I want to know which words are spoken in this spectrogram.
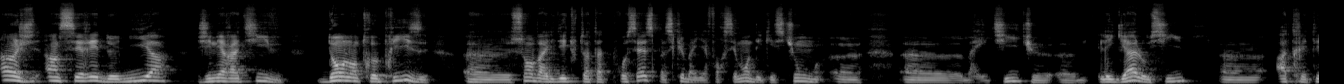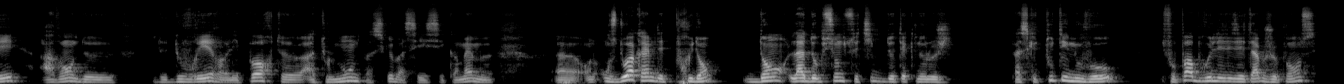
insérer de l'IA générative dans l'entreprise euh, sans valider tout un tas de process parce que bah, y a forcément des questions bah, éthiques, légales aussi à traiter avant de, d'ouvrir les portes euh, à tout le monde parce que bah, c'est quand même. Euh, on, se doit quand même d'être prudent dans l'adoption de ce type de technologie. Parce que tout est nouveau, il faut pas brûler les étapes, je pense,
